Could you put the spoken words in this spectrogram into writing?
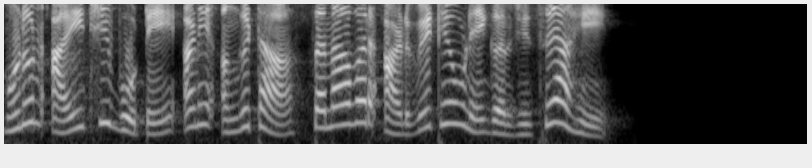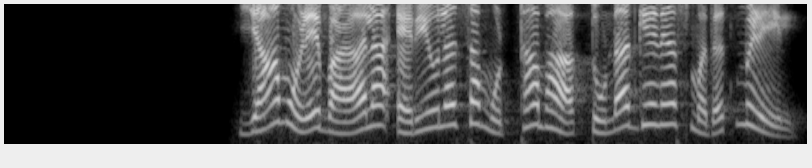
म्हणून आईची बोटे आणि अंगठा स्तनावर आडवे ठेवणे गरजेचे आहे. यामुळे बाळाला एरिओलाचा मोठा भाग तोंडात घेण्यास मदत मिळेल.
